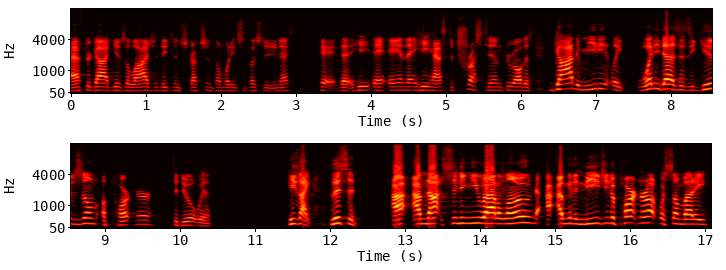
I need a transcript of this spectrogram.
After God gives Elijah these instructions on what he's supposed to do next, that he and that he has to trust him through all this, God immediately, what he does is he gives them a partner to do it with. He's like, listen, I, am not sending you out alone. I, I'm going to need you to partner up with somebody.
